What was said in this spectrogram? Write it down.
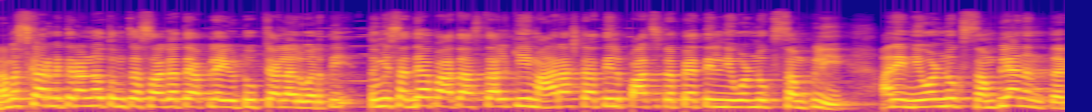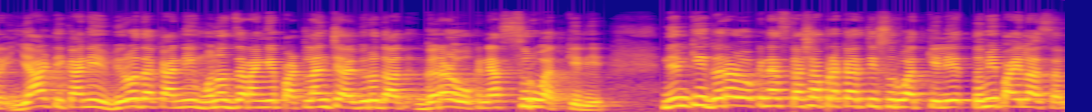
नमस्कार मित्रांनो तुमचं स्वागत आहे आपल्या युट्यूब चॅनलवरती तुम्ही सध्या पाहत असताल की महाराष्ट्रातील पाच टप्प्यातील निवडणूक संपली आणि निवडणूक संपल्यानंतर या ठिकाणी विरोधकांनी मनोज जरांगे पाटलांच्या विरोधात गरळ ओकण्यास सुरुवात केली नेमकी गरळ ओकण्यास कशा प्रकारची सुरुवात केली तुम्ही पाहिलं असाल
